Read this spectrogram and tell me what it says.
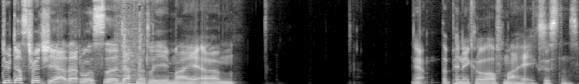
Dude does Twitch, yeah, that was uh, definitely my um yeah, the pinnacle of my existence.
